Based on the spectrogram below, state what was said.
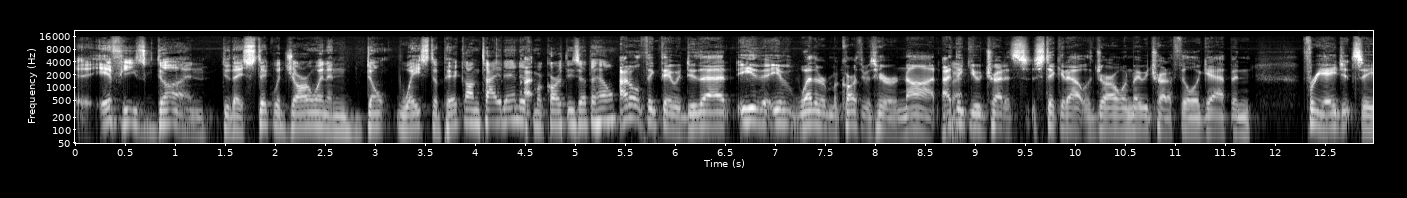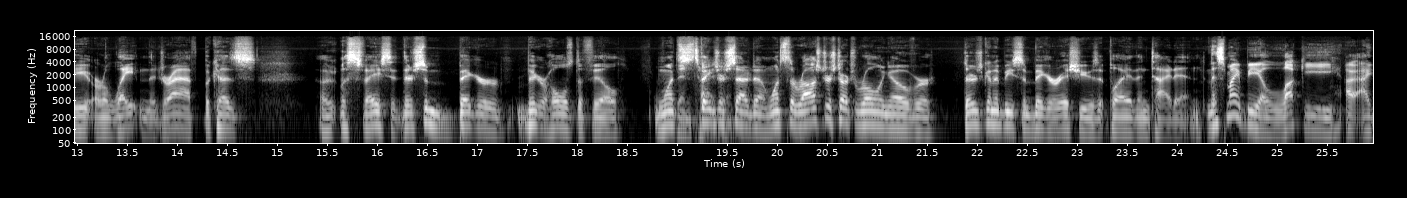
if he's done, do they stick with Jarwin and don't waste a pick on tight end if McCarthy's at the helm? I don't think they would do that either, even whether McCarthy was here or not. I think you would try to stick it out with Jarwin, maybe try to fill a gap in free agency or late in the draft because uh, let's face it, there's some bigger bigger holes to fill once things are end. said and done. Once the roster starts rolling over, there's going to be some bigger issues at play than tight end. This might be a lucky. I, I,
